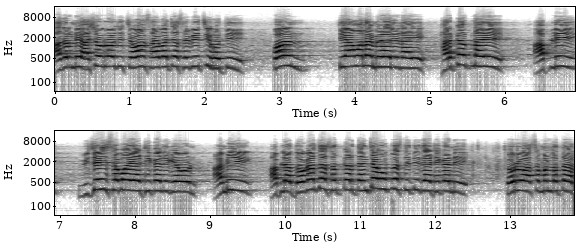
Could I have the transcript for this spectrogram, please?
आदरणीय अशोकरावजी चव्हाण साहेबाच्या सभेची होती पण ती आम्हाला मिळाली नाही. हरकत नाही. आपली विजयी सभा या ठिकाणी घेऊन आम्ही आपल्या दोघांचा सत्कार त्यांच्या उपस्थितीत या ठिकाणी करू असं म्हणलं तर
